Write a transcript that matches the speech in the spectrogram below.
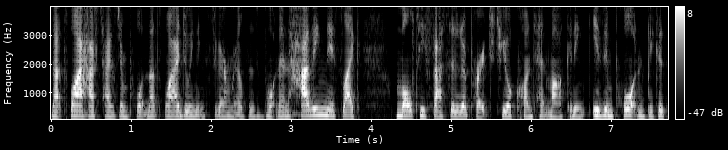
That's why hashtags are important. That's why doing Instagram Reels is important. And having this like multifaceted approach to your content marketing is important because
